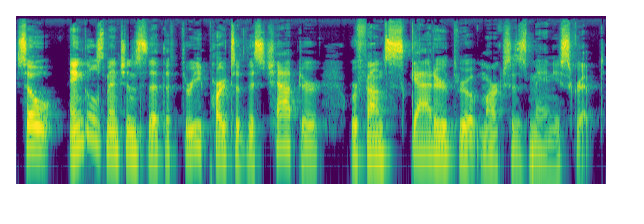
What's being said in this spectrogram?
So, Engels mentions that the three parts of this chapter were found scattered throughout Marx's manuscript.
